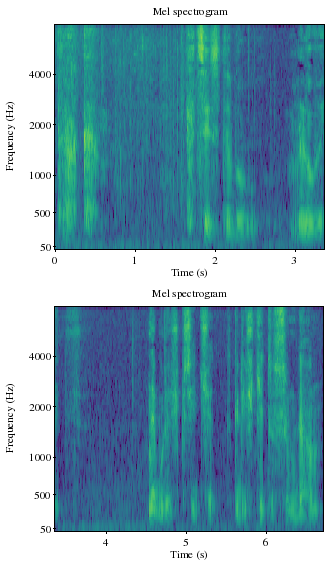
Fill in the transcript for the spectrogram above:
Tak, chci s tebou mluvit. Nebudeš křičet, když ti to sundám?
